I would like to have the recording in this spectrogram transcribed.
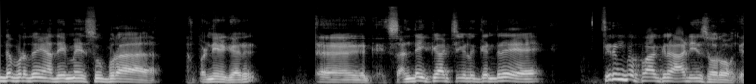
இந்த படத்தையும் அதேமாதிரி சூப்பராக பண்ணியிருக்காரு. சண்டை காட்சிகளுக்கென்று திரும்ப பார்க்குற ஆடியன்ஸ் வருவாங்க.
